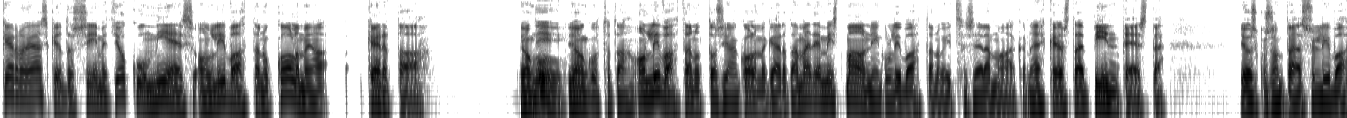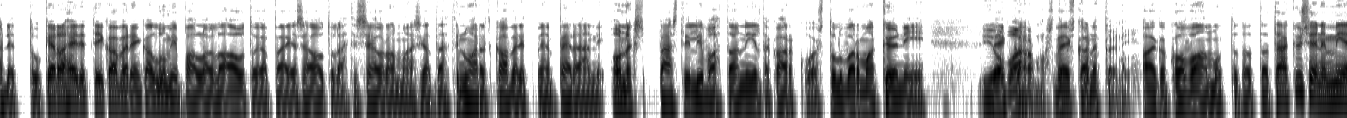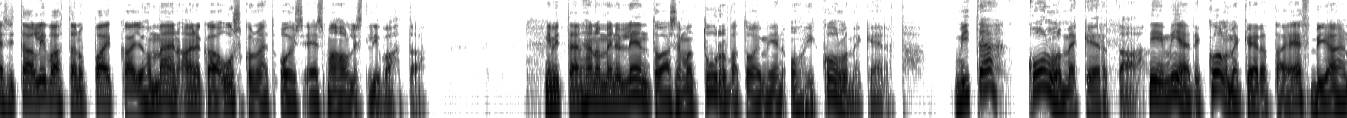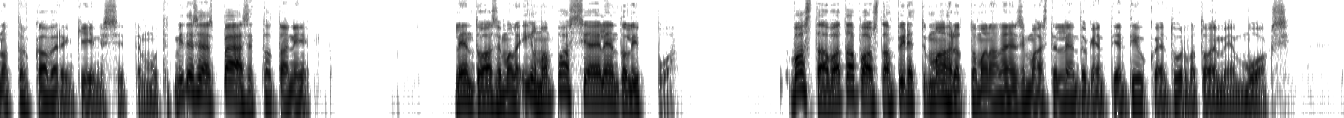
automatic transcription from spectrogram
Kerroin äsken tuossa siinä, että joku mies on livahtanut kolmea kertaa. Jonkun, Niin. jonkun tota, on livahtanut tosiaan kolme kertaa. Mä en tiedä, mistä mä oon niinku livahtanut itse asiassa elämän aikana. Ehkä jostain pinteestä joskus on päässyt livahdettua. Kerran heitettiin kaverin kanssa lumipalloilla autoja päin ja se auto lähti seuraamaan. Ja sieltä lähti nuoret kaverit meidän perään, niin onneksi päästiin livahtaa niiltä karkuun. Olisi tullut varmaan köniä. Joo, varmasti. Veikkaan, että köniä. aika kovaa, mutta tota, tämä kyseinen mies, niin tämä on livahtanut paikkaa, johon mä en ainakaan uskonut, että olisi edes mahdollista livahtaa. Nimittäin hän on mennyt lentoaseman turvatoimien ohi kolme kertaa. Mitä? Kolme kertaa? Niin mieti, kolme kertaa ja FBI on ottanut kaverin kiinni sitten, mutta miten sä edes pääset tota niin, lentoasemalle ilman passia ja lentolippua? Vastaavaa tapausta on pidetty mahdottomana länsimaisten lentokenttien tiukkojen turvatoimien vuoksi.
